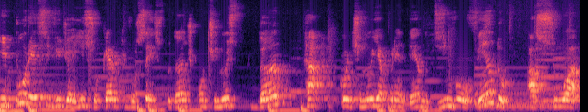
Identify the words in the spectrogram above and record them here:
e por esse vídeo é isso. Eu quero que você, estudante, continue estudando, ha, continue aprendendo, desenvolvendo a sua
